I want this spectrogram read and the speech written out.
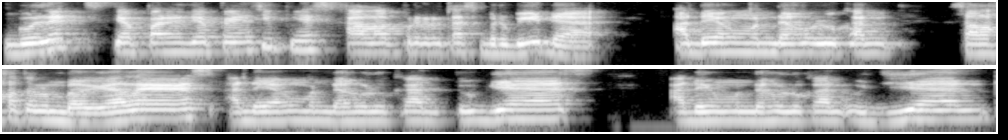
gue lihat setiap panitia pensi punya skala prioritas berbeda. Ada yang mendahulukan salah satu lembaga les, ada yang mendahulukan tugas, ada yang mendahulukan ujian.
